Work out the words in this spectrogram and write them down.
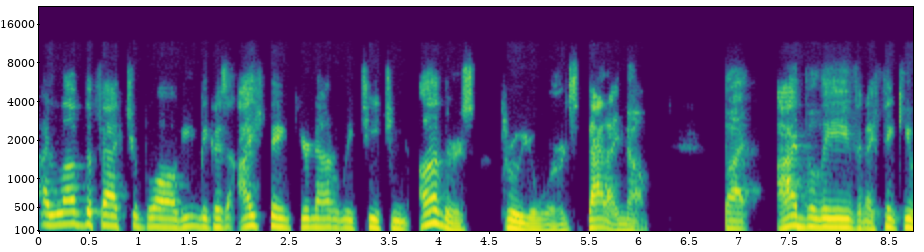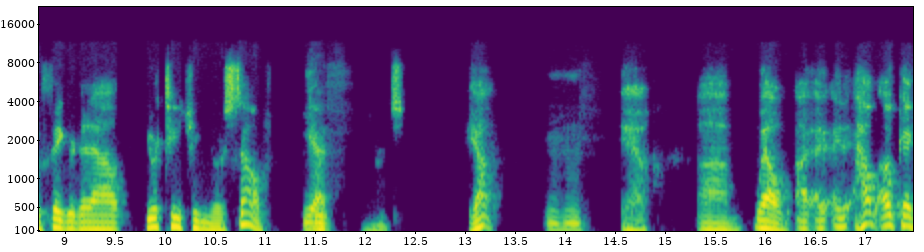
I love the fact you're blogging because i think you're not only teaching others through your words. That I know. But I believe, and I think you figured it out, you're teaching yourself. Yes. Yeah. Mm-hmm. Yeah. Um, well, I, I, how, okay.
